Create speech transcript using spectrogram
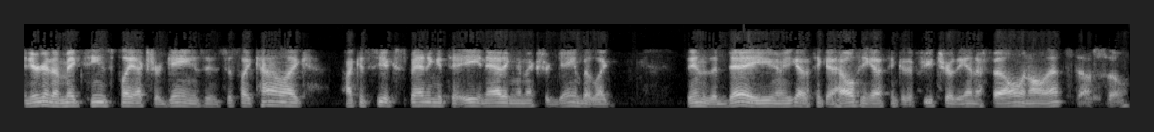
and you're gonna make teams play extra games, and it's just like kind of like I can see expanding it to eight and adding an extra game, but like at the end of the day, you know you got to think of health, you got to think of the future of the NFL and all that stuff. So.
